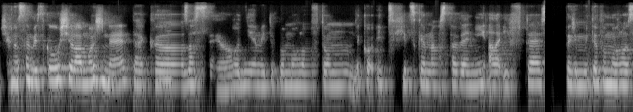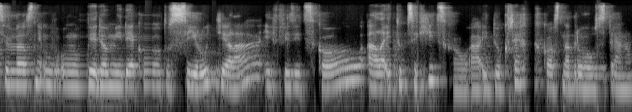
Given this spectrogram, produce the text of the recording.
Všechno jsem vyzkoušela možné, tak uh, zase jo, hodně mi to pomohlo v tom jako i psychickém nastavení, ale i v té takže mi to pomohlo si vlastně uvědomit jako tu sílu těla, i fyzickou, ale i tu psychickou a i tu křehkost na druhou stranu.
